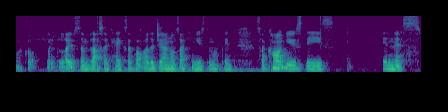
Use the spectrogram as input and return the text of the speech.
I've got like loads of them, but that's okay because I've got other journals I can use them up in. So I can't use these in this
